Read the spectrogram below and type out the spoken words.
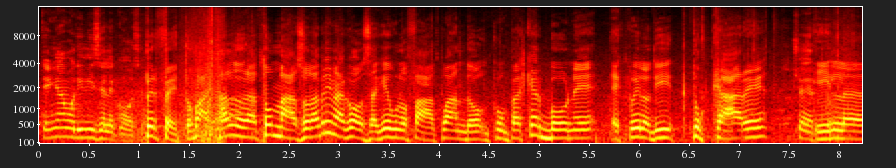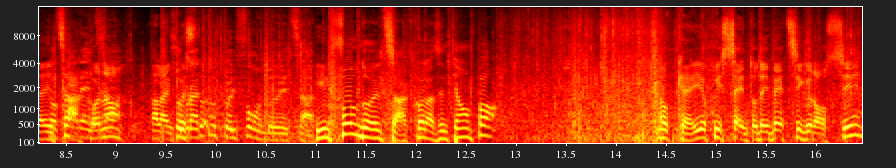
Teniamo divise le cose. Perfetto, vai. Allora Tommaso, la prima cosa che uno fa quando compra il carbone è quello di toccare certo, il, il, sacco, il no? Allora, Soprattutto questo... il fondo del sacco. Il fondo del sacco, allora sentiamo un po'. Ok, io qui sento dei pezzi grossi.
